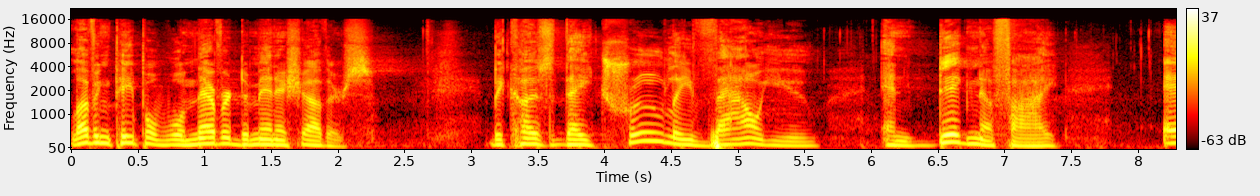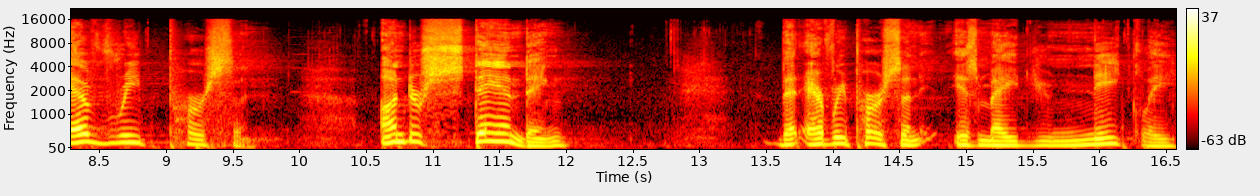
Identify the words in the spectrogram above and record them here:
Loving people will never diminish others because they truly value and dignify every person, understanding that every person is made uniquely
